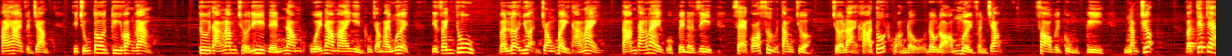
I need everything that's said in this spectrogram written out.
22% thì chúng tôi kỳ vọng rằng từ tháng 5 trở đi đến năm cuối năm 2020 thì doanh thu và lợi nhuận trong 7 tháng này 8 tháng này của PNG sẽ có sự tăng trưởng trở lại khá tốt khoảng độ đâu đó 10% so với cùng kỳ năm trước và tiếp theo,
